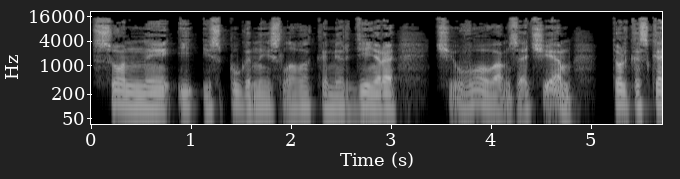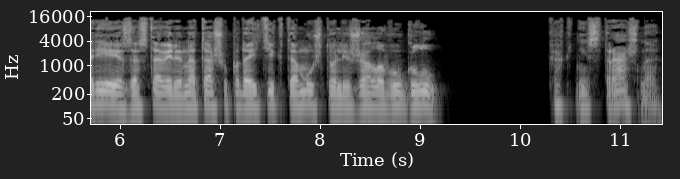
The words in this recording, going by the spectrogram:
Сонные и испуганные слова камердинера «Чего вам? Зачем?» только скорее заставили Наташу подойти к тому, что лежало в углу. Как ни страшно,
